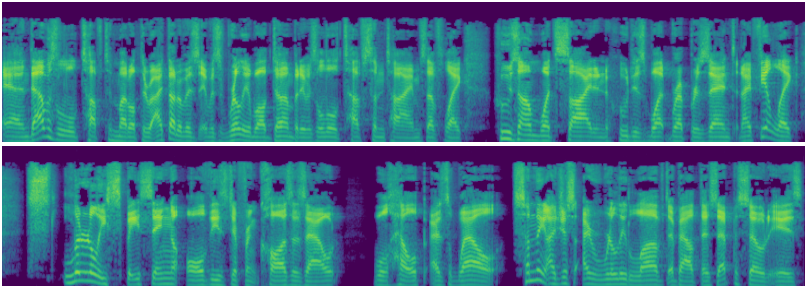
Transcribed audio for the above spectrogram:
And that was a little tough to muddle through. I thought it was it was really well done, but it was a little tough sometimes of like who's on what side and who does what represent. And I feel like s- literally spacing all these different causes out will help as well. Something I just I really loved about this episode is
